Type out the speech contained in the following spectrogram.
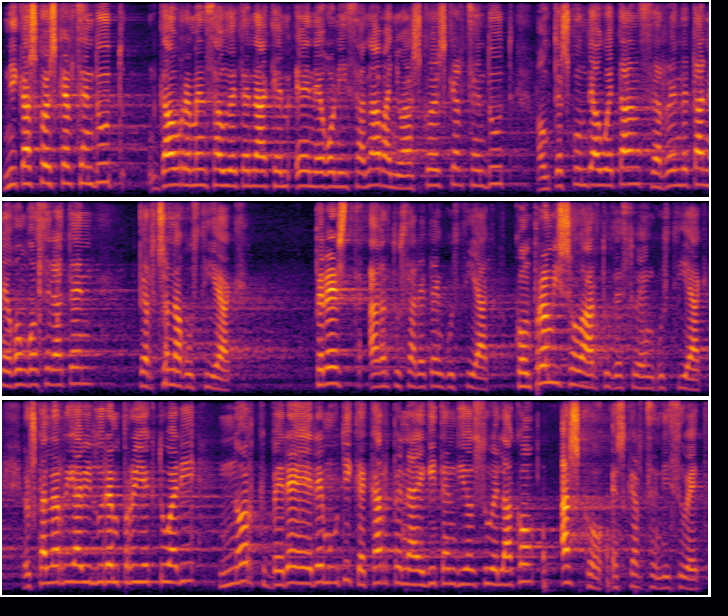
Nik asko eskertzen dut gaur hemen zaudetenak hemen egon izana, baina asko eskertzen dut hauteskunde hauetan zerrendetan egongo zeraten pertsona guztiak prest agertu zareten guztiak, konpromisoa hartu dezuen guztiak. Euskal Herria Bilduren proiektuari nork bere eremutik ekarpena egiten diozuelako asko eskertzen dizuet.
